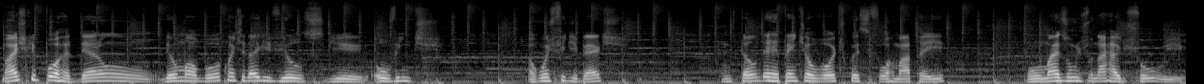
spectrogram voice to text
Mas que, porra, deram. Deu uma boa quantidade de views, de ouvintes. Alguns feedbacks. Então, de repente, eu volto com esse formato aí. Com mais um Jornal Rádio Show, e,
